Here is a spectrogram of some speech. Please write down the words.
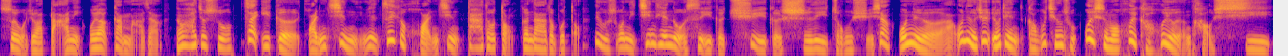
所以我就要打你，我要干嘛这样？然后他就说，在一个环境里面，这个环境大家都懂，跟大家都不懂。例如说，你今天如果是一个去一个私立中学，像我女儿啊，我女儿就有点。搞不清楚为什么会考会有人考 C，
